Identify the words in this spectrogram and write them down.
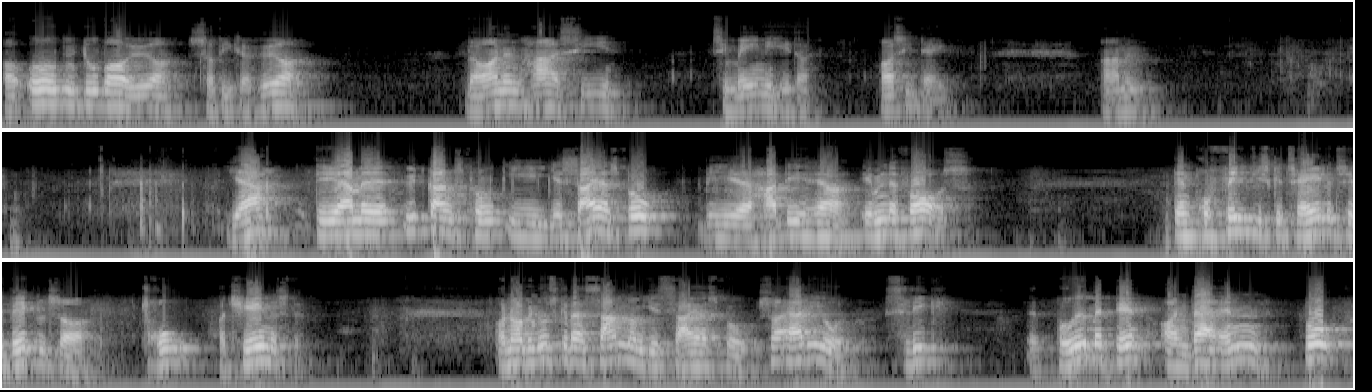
og åbn du vores ører, så vi kan høre, hvad ånden har at sige til menigheder, også i dag. Amen. Ja, det er med udgangspunkt i Jesajas bog, vi øh, har det her emne for os. Den profetiske tale til vækkelser, tro og tjeneste. Og når vi nu skal være sammen om Jesajas bog, så er det jo slik, øh, både med den og en hver anden bog,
